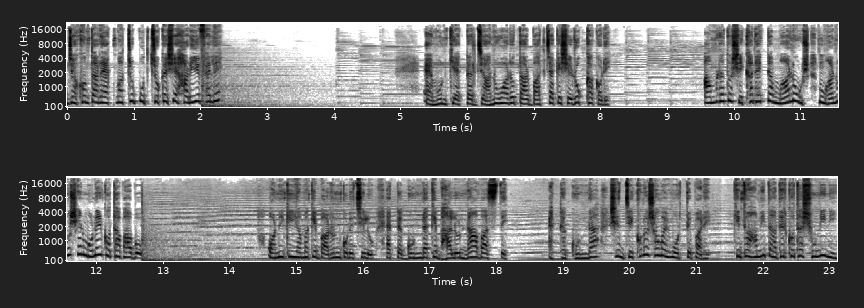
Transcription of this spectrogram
যখন তার একমাত্র পুত্রকে সে হারিয়ে ফেলে? এমনকি একটা জানোয়ারও তার বাচ্চাকে সে রক্ষা করে। আমরা তো সেখানে একটা মানুষ, মানুষের মনের কথা ভাবো। অনেকেই আমাকে বারণ করেছিল একটা গুন্ডাকে ভালো না বাঁচতে। একটা গুন্ডা, সে যে কোনো সময় মরতে পারে। কিন্তু আমি তাদের কথা শুনিনি।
